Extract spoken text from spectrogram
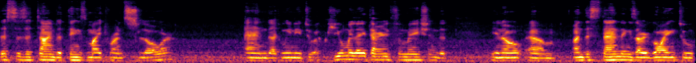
this is a time that things might run slower and that we need to accumulate our information that you know um, understandings are going to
